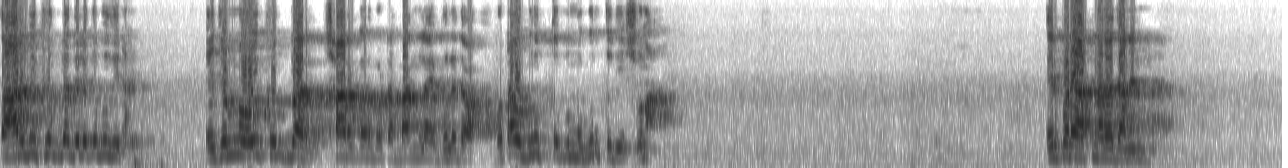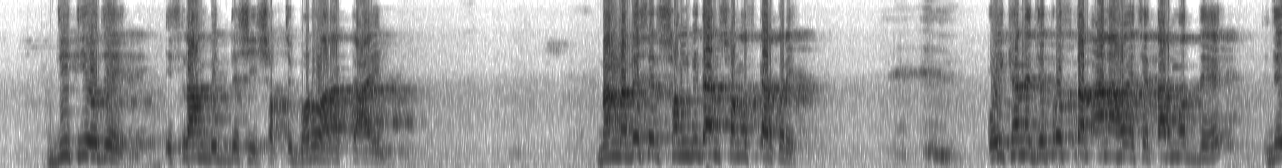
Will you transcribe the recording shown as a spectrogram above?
তা আরবি খুদ্া দিলে তো বুঝি না। এই জন্য ওই খুদ্বার সার গর্বটা বাংলায় বলে দেওয়া, ওটাও গুরুত্বপূর্ণ গুরুত্ব দিয়ে শোনা। এরপরে আপনারা জানেন, দ্বিতীয় যে ইসলাম বিদ্বেষী সবচেয়ে বড় আর একটা আইন, বাংলাদেশের সংবিধান সংস্কার করে, ওইখানে যে প্রস্তাব আনা হয়েছে, তার মধ্যে যে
